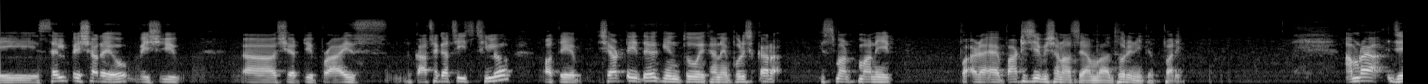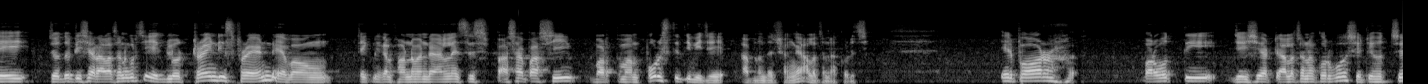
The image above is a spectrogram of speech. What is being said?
এই সেল প্রেশারেও বেশি শেয়ারটি প্রাইস কাছাকাছি ছিল। অতএব শেয়ারটিতে কিন্তু এখানে পরিষ্কার স্মার্ট মানির পার্টিসিপেশন আছে আমরা ধরে নিতে পারি। আমরা যেই চোদ্দোটি শেয়ার আলোচনা করছি, এগুলো ট্রেন্ড ইজ ফ্রেন্ড এবং টেকনিক্যাল ফান্ডামেন্টাল অ্যানালাইসিস পাশাপাশি বর্তমান পরিস্থিতি বিজে আপনাদের সঙ্গে আলোচনা করেছি। এরপর পরবর্তী যে শেয়ারটি আলোচনা করব, সেটি হচ্ছে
